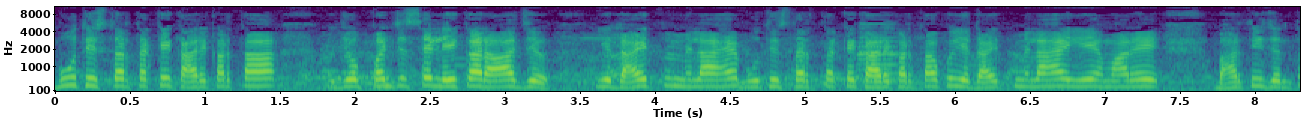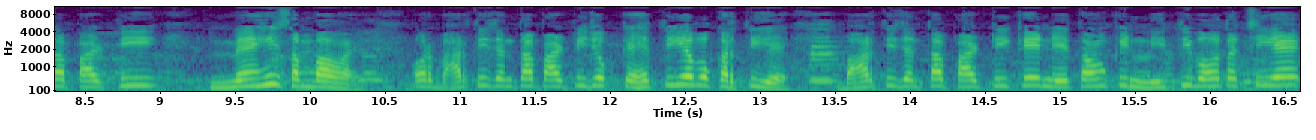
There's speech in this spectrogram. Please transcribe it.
बूथ स्तर तक के कार्यकर्ता जो पंच से लेकर आज ये दायित्व मिला है, बूथ स्तर तक के कार्यकर्ता को ये दायित्व मिला है। ये हमारे भारतीय जनता पार्टी में ही संभव है। और भारतीय जनता पार्टी जो कहती है, वो करती है। भारतीय जनता पार्टी के नेताओं की नीति बहुत अच्छी है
